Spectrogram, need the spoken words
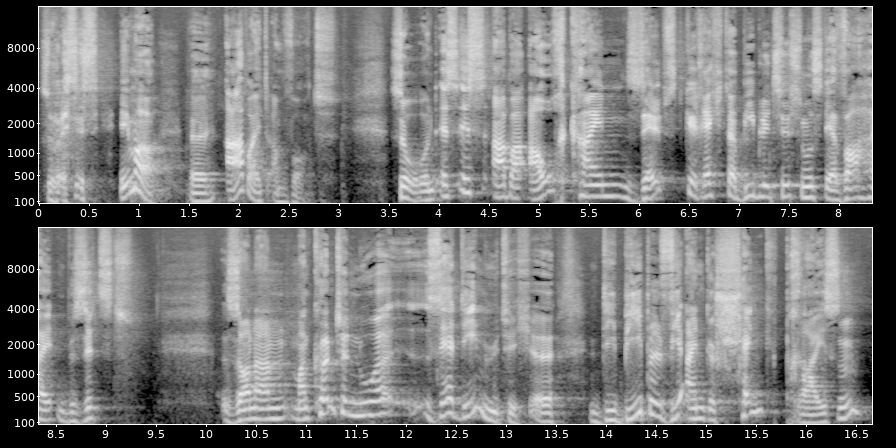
So, es ist immer äh, Arbeit am Wort. So, und es ist aber auch kein selbstgerechter Biblizismus, der Wahrheiten besitzt, sondern man könnte nur sehr demütig äh, die Bibel wie ein Geschenk preisen.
